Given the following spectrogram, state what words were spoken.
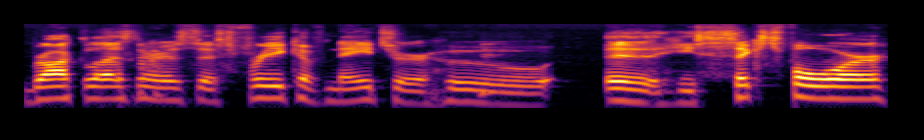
Brock Lesnar is this freak of nature who uh, he's 6'4,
